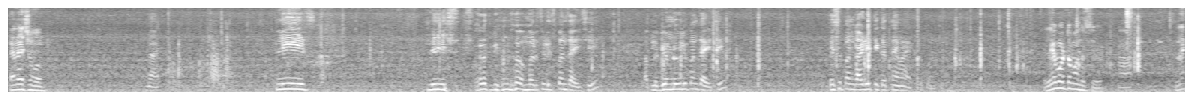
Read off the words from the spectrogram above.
काय नाही शुभम? नाही. प्लीज प्लीज परत बीएमडब्ल्यू मर्सिडीज पण जायची. आपलं बीएमडब्ल्यू पण जायची. तशी पण गाडी टिकत नाही माझ्याकडे कोणती. लय मोठा माणूस आहे.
